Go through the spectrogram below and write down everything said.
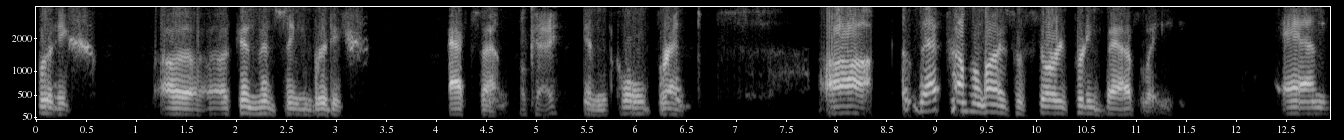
British, uh, a convincing British accent? Okay. In cold print. Uh, that compromised the story pretty badly. And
